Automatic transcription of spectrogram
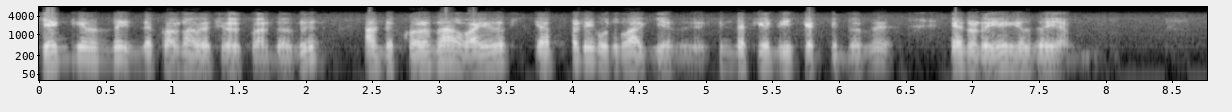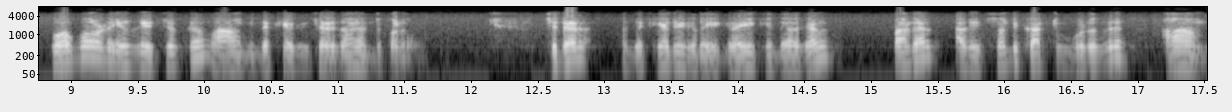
எங்கிருந்து இந்த கொரோனா வைரஸ் இவருக்கு வந்தது? அந்த கொரோனா வைரஸ் எப்படி உருவாகியது? இந்த கேள்வியை கேட்கின்றது என்னுடைய இருதயம். ஒவ்வொருடைய இருதயத்திற்கும் ஆம் இந்த கேள்வி சரிதான் என்று படும் சிலர் அந்த கேள்விகளை கிரகிக்கின்றார்கள். பலர் அதை சொல்லி காட்டும் பொழுது ஆம்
